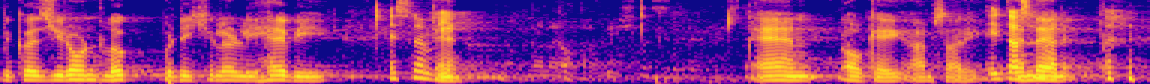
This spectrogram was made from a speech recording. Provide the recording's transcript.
because you don't look particularly heavy. It's not And, and okay, I'm sorry. It doesn't and then, matter.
